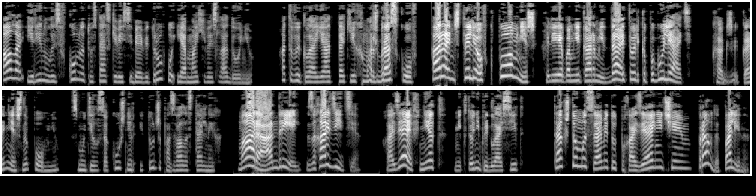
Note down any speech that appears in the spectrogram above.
Алла и ринулась в комнату, стаскивая с себя ветровку и обмахиваясь ладонью. Отвыкла я от таких марш-бросков. А раньше ты, Левк, помнишь? Хлебом не корми, дай только погулять. Как же, конечно, помню. Смутился Кушнер и тут же позвал остальных. Мара, Андрей, заходите. Хозяев нет, никто не пригласит. Так что мы сами тут похозяйничаем. Правда, Полина?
